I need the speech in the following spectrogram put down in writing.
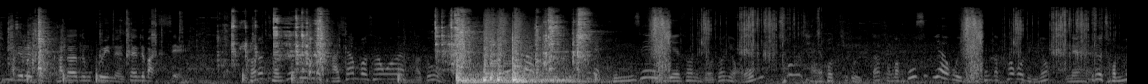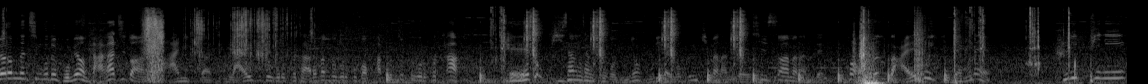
힘들을 좀 가다듬고 있는 샌드박스. 저는 전체적으로 다시 한번 상황을 봐도 의 공세에 비해서는 여전히 엄청 잘 버티고 있다. 정말 호수비하고 있다 생각하거든요. 네. 그리고 전멸 없는 친구들 보면 나가지도 않아 아니까 지금 라이즈도 그렇고 다르반도 그렇고 뭐 바텀 쪽도 그렇고 다 계속 비상 상태거든요. 우리가 이거 끊기면 안 돼, 실수하면 안 돼. 그걸 어느 정도 알고 있기 때문에 그리핀이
